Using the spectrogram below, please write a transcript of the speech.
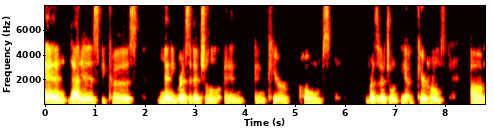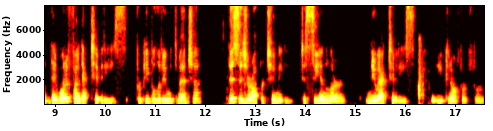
and that is because many residential and and care homes, residential and yeah care homes, um, they want to find activities for people living with dementia. This is your opportunity to see and learn new activities that you can offer for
